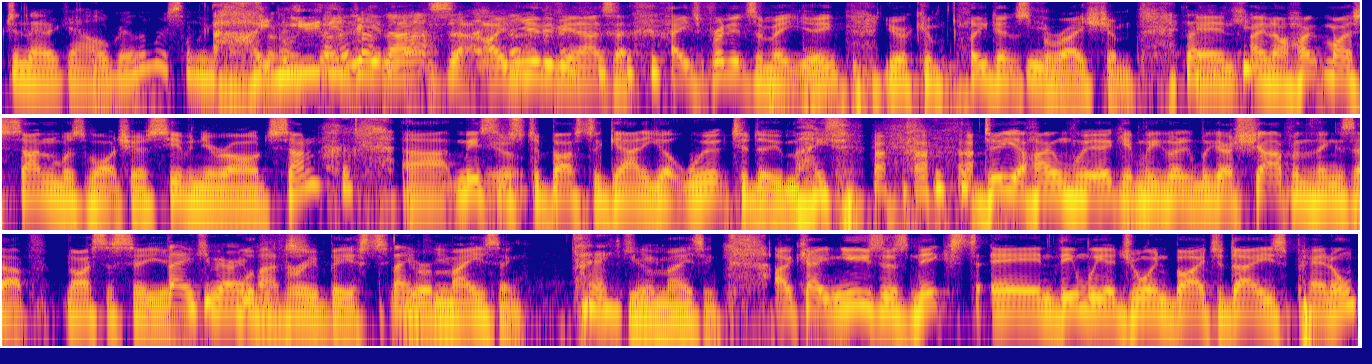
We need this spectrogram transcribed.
genetic algorithm or something. I knew there'd be an answer. I knew there'd be an answer. Hey, it's brilliant to meet you. You're a complete inspiration. and you. and I hope my son was watching, a seven year old son. Uh, message to Buster Garner, you got work to do, mate. do your homework and we've got, we got to sharpen things up. Nice to see you. Thank you very All much. the very best. Thank You're you. amazing. Thank you. You're amazing. Okay, news is next, and then we are joined by today's panel,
